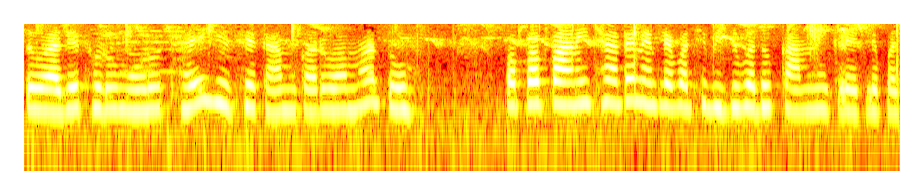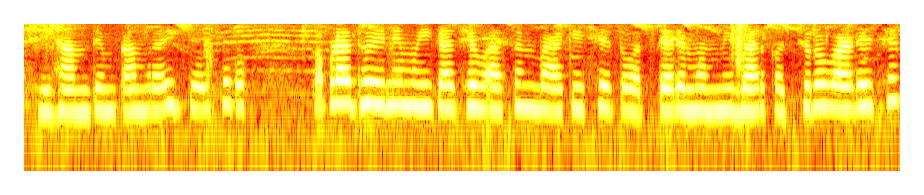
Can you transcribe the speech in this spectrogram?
તો આજે થોડું મોડું થઈ ગયું છે કામ કરવામાં. તો પપ્પા પાણી છાંટે ને એટલે પછી બીજું બધું કામ નીકળે એટલે પછી આમ તેમ કામ રહી જાય છે. તો કપડાં ધોઈને મૂક્યા છે, વાસણ બાકી છે. તો અત્યારે મમ્મી બહાર કચરો વાળે છે.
